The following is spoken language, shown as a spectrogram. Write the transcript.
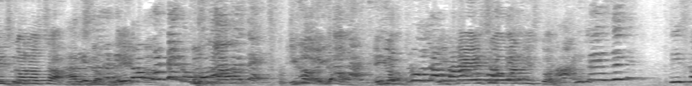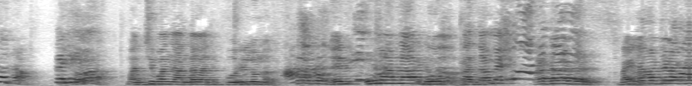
తీసుకొని వస్తా. ఇగో ఇగో ఇగో ఇట్లా వేసి ఎవరు తీసుకో ఆ, ఇట్లా వేసి తీసుకొని రా పెళ్ళి ఇగో, చేస్తా. మంచి మంది అందగతి పూరిలు ఉన్నారు. నేను కథమే బయట పడ్డాడు బయట పడ్డాడక్క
